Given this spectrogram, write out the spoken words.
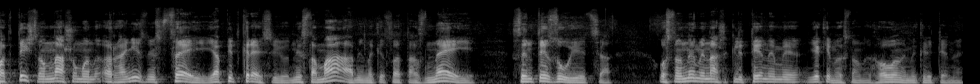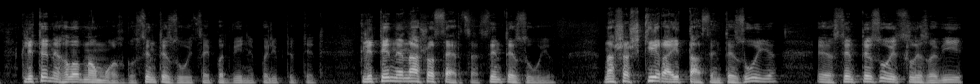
Фактично, в нашому організмі з цієї, я підкреслюю, не сама амінокислота, з неї синтезується основними нашими клітинами, якими основними головними клітинами? Клітини головного мозку синтезують цей подвійний поліпептид. Клітини нашого серця синтезують. Наша шкіра і та синтезує, е, синтезують слизові,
